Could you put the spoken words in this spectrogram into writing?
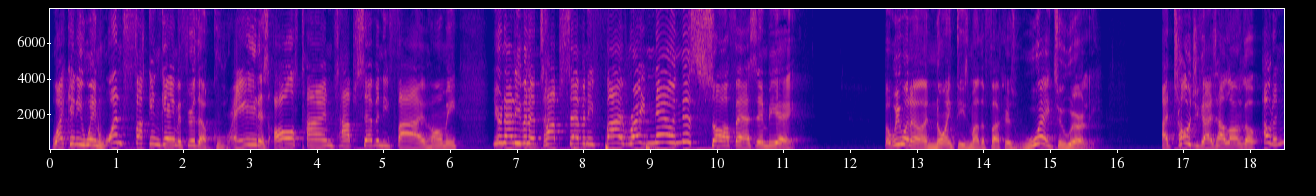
Why can't he win one fucking game if you're the greatest all-time top 75, homie? You're not even a top 75 right now in this soft ass NBA. But we want to anoint these motherfuckers way too early. I told you guys how long ago I would have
